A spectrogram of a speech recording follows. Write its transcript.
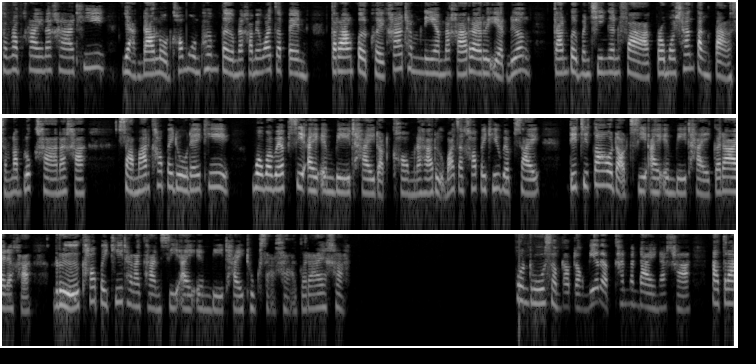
สำหรับใครนะคะที่อยากดาวน์โหลดข้อมูลเพิ่มเติมนะคะ ไม่ว่าจะเป็นตารางเปิดเผยค่าธรรมเนียมนะคะ รายละเอียดเรื่องการเปิดบัญชีเงินฝากโปรโมชั่นต่างๆสำหรับลูกค้านะคะ สามารถเข้าไปดูได้ที่ www.cimbthai.com นะคะ หรือว่าจะเข้าไปที่เว็บไซต์ digital.cimbthai ก็ได้นะคะ หรือเข้าไปที่ธนาคาร CIMB ไทยทุกสาขาก็ได้ค่ะ ควรรู้สำหรับดอกเบี้ยแบบขั้นบันไดนะคะ อัตรา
